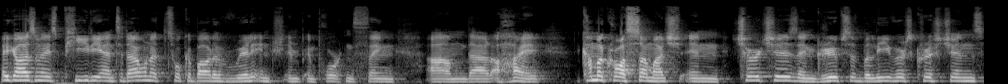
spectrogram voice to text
Hey guys, my name is Petey, and today I want to talk about a really in- important thing um, that I come across so much in churches and groups of believers, Christians.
